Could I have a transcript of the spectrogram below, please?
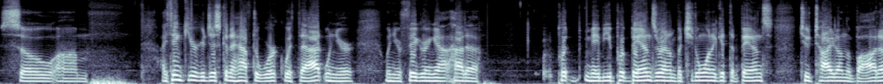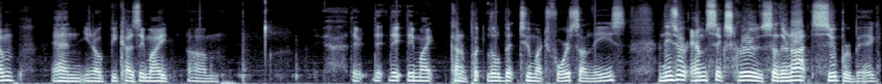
So um, I think you're just going to have to work with that when you're when you're figuring out how to put maybe you put bands around them, but you don't want to get the bands too tight on the bottom, and you know because they might um, they, they they might kind of put a little bit too much force on these. And these are M6 screws, so they're not super big.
